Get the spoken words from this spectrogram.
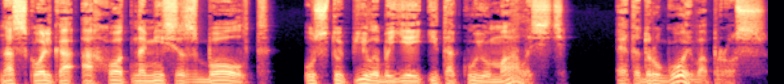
Насколько охотно миссис Болт уступила бы ей и такую малость, это другой вопрос.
